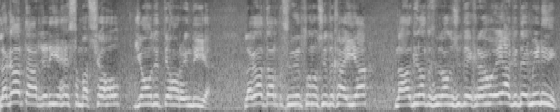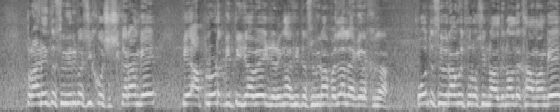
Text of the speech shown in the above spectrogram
ਲਗਾਤਾਰ ਜਿਹੜੀ ਇਹ ਸਮੱਸਿਆ ਉਹ ਜਿਉਂ ਦੀ ਤਿਉਂ ਰਹਿੰਦੀ ਆ। ਲਗਾਤਾਰ ਤਸਵੀਰ ਤੁਹਾਨੂੰ ਅਸੀਂ ਦਿਖਾਈ ਆ, ਨਾਲ ਦੀ ਨਾਲ ਤਸਵੀਰਾਂ ਤੁਸੀਂ ਦੇਖ ਰਹੇ ਹੋ, ਇਹ ਅੱਜ ਦੇ ਮੀਂਹ ਨਹੀਂ। ਪੁਰਾਣੀ ਤਸਵੀਰ ਵੀ ਅਸੀਂ ਕੋਸ਼ਿਸ਼ ਕਰਾਂਗੇ ਕਿ ਅਪਲੋਡ ਕੀਤੀ ਜਾਵੇ, ਜਿਹੜੀਆਂ ਅਸੀਂ ਤਸਵੀਰਾਂ ਪਹਿਲਾਂ ਲੈ ਕੇ ਰੱਖੀਆਂ। ਉਹ ਤਸਵੀਰਾਂ ਵੀ ਤੁਹਾਨੂੰ ਅਸੀਂ ਨਾਲ ਦੀ ਨਾਲ ਦਿਖਾਵਾਂਗੇ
